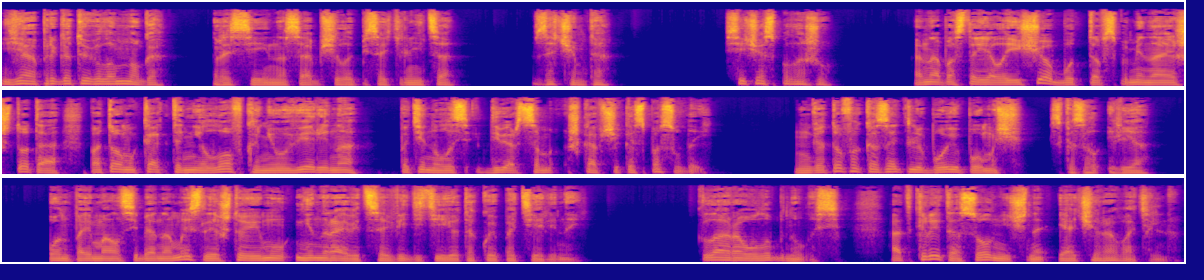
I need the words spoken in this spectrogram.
«Я приготовила много», – рассеянно сообщила писательница. «Зачем-то?» «Сейчас положу». Она постояла еще, будто вспоминая что-то, потом как-то неловко, неуверенно потянулась к дверцам шкафчика с посудой. «Готов оказать любую помощь», — сказал Илья. Он поймал себя на мысли, что ему не нравится видеть ее такой потерянной. Клара улыбнулась. Открыто, солнечно и очаровательно.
